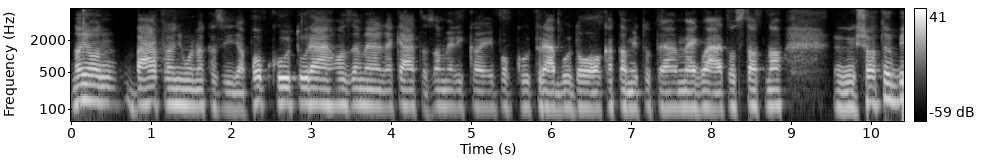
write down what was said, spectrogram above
nagyon bátran nyúlnak az így a popkultúrához, emelnek át az amerikai popkultúrából dolgokat, amit ott el megváltoztatna, stb.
